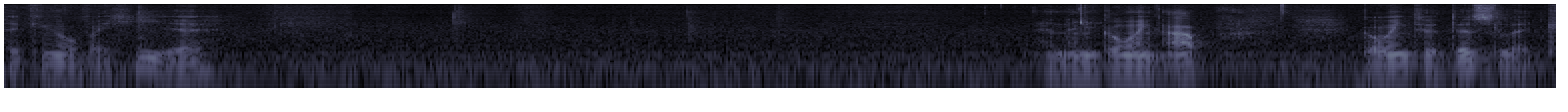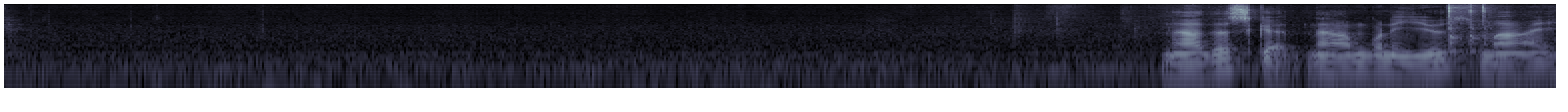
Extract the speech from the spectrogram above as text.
taking over here and then going up, going to this leg. Now that's good. Now I'm gonna use my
